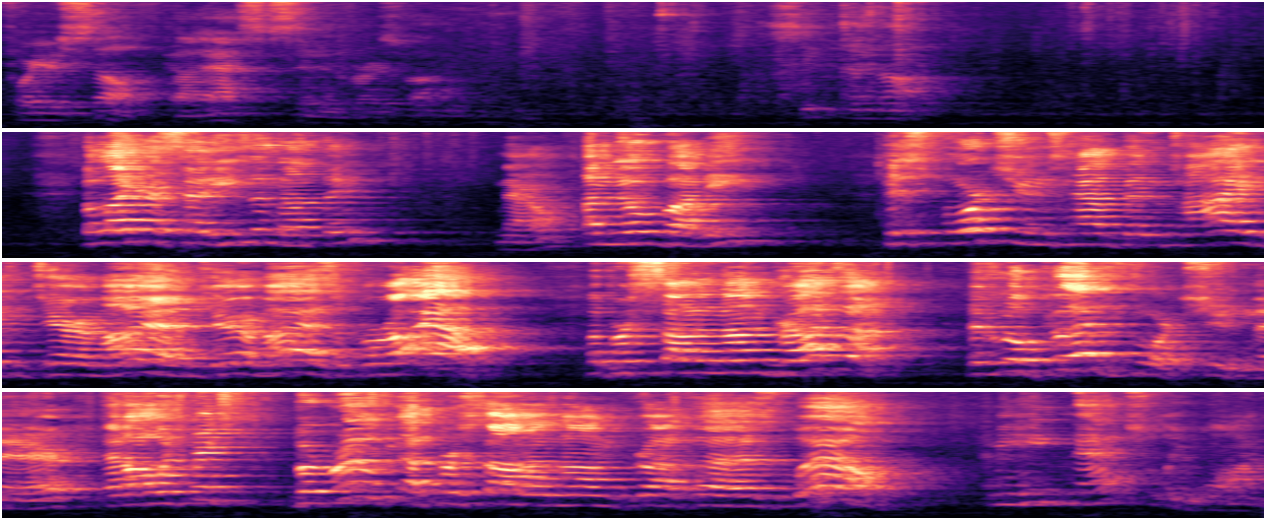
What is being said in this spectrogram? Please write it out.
for yourself? God asks him in verse 5. Seek them not. But like I said, he's a nothing now, a nobody. His fortunes have been tied to Jeremiah, and Jeremiah is a pariah, a persona non grata. There's no good fortune there that always makes Baruch a persona non grata as well. I mean, he'd naturally want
